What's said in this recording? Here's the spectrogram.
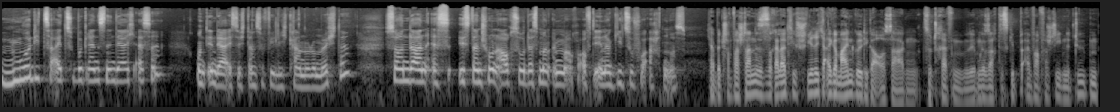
nur die Zeit zu begrenzen, in der ich esse, und in der esse ich dann so viel ich kann oder möchte, sondern es ist dann schon auch so, dass man auch auf die Energiezufuhr achten muss. Ich habe jetzt schon verstanden, es ist relativ schwierig, allgemeingültige Aussagen zu treffen. Sie haben gesagt, es gibt einfach verschiedene Typen.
